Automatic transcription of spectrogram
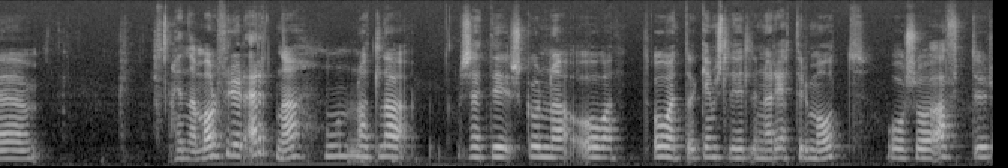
um, hérna Málfríður Erna hún náttúrulega setti skona óvænt, óvænt á geimsluhilluna rétt fyrir mót og svo aftur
